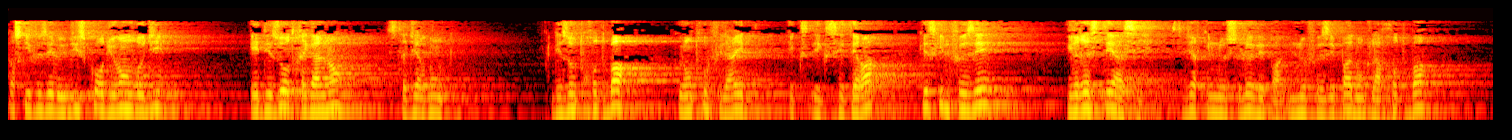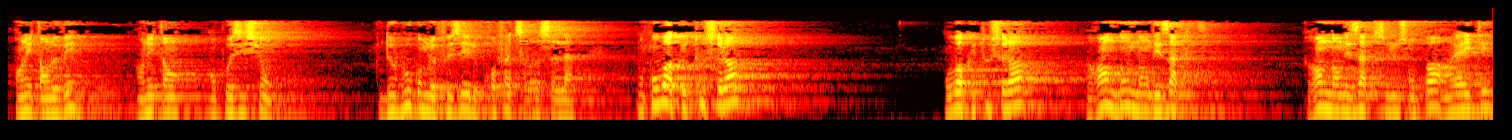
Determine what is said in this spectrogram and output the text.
lorsqu'il faisait le discours du vendredi, et des autres également, c'est-à-dire donc des autres khutbah que l'on trouve fil etc., qu'est-ce qu'il faisait? Il restait assis, c'est-à-dire qu'il ne se levait pas, il ne faisait pas donc la khutbah en étant levé, en étant en position debout comme le faisait le prophète sallallahu alayhi wa sallam. Donc on voit que tout cela, on voit que tout cela rentre donc dans des actes, rentre dans des actes, ce ne sont pas en réalité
